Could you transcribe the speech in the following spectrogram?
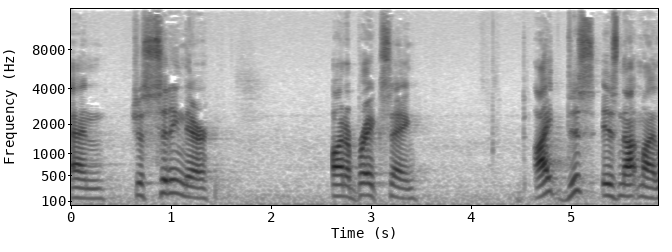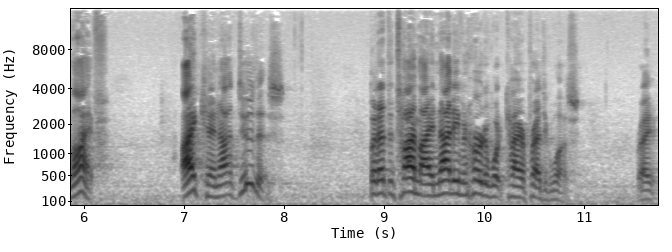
and just sitting there on a break saying, I, This is not my life. I cannot do this. But at the time, I had not even heard of what chiropractic was, right?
